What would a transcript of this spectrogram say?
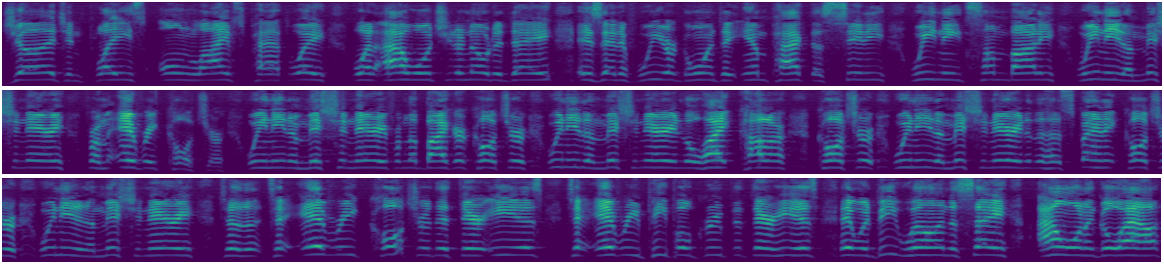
judge and place on life's pathway. What I want you to know today is that if we are going to impact a city, we need somebody, we need a missionary from every culture. We need a missionary from the biker culture. We need a missionary to the white collar culture. We need a missionary to the Hispanic culture. We need a missionary to, the, to every culture that there is, to every people group that there is that would be willing to say, I want to go out,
